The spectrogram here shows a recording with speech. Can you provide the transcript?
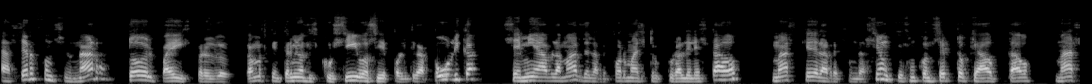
hacer funcionar todo el país, pero digamos que en términos discursivos y de política pública, Semilla habla más de la reforma estructural del Estado más que de la refundación, que es un concepto que ha adoptado más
